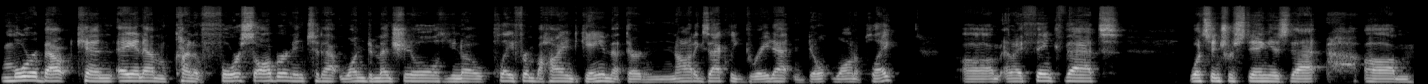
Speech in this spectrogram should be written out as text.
more about can A&M kind of force Auburn into that one-dimensional, you know, play from behind game that they're not exactly great at and don't want to play. Um, and I think that what's interesting is that um,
